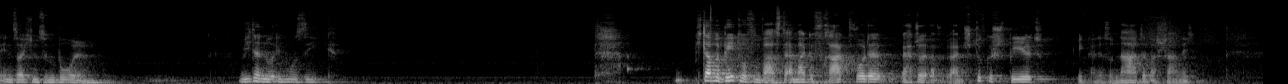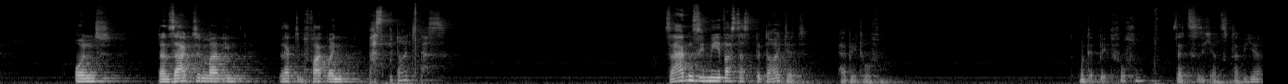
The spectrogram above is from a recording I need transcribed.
in solchen Symbolen. Wieder nur in Musik. Ich glaube, Beethoven war es, der einmal gefragt wurde, er hatte ein Stück gespielt, irgendeine Sonate wahrscheinlich. Und dann sagte man ihm, sagte, fragte man ihn, was bedeutet das? Sagen Sie mir, was das bedeutet, Herr Beethoven. Und der Beethoven setzte sich ans Klavier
